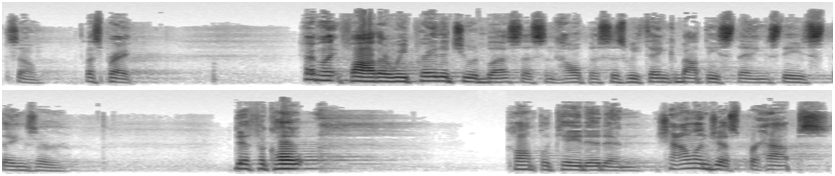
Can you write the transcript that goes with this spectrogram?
So let's pray. Heavenly Father, we pray that you would bless us and help us as we think about these things. These things are difficult, complicated, and challenge us perhaps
